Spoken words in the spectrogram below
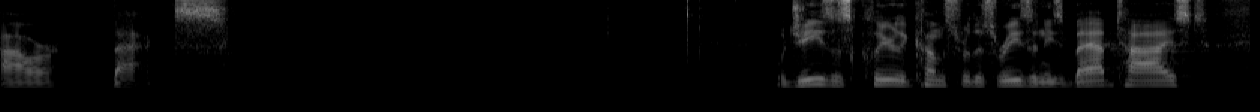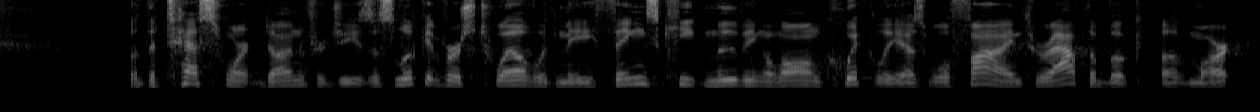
our backs. Well, Jesus clearly comes for this reason. He's baptized, but the tests weren't done for Jesus. Look at verse 12 with me. Things keep moving along quickly, as we'll find throughout the book of Mark,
